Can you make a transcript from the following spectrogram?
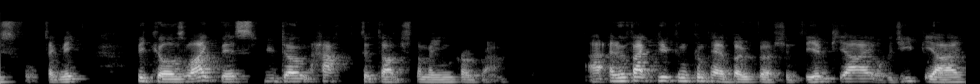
useful technique because like this, you don't have to touch the main program. Uh, and in fact, you can compare both versions, the MPI or the GPI,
